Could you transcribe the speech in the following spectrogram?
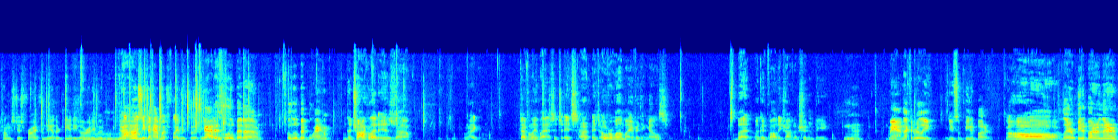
tongue's just fried from the other candies already, but it doesn't really seem to have much flavor to it. Yeah, it is a little bit uh, a little bit bland. The chocolate is uh, like definitely less. It's it's uh, it's overwhelmed by everything else. But a good quality chocolate shouldn't be. Mm -hmm. Man, that could really use some peanut butter. Oh, A layer of peanut butter in there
